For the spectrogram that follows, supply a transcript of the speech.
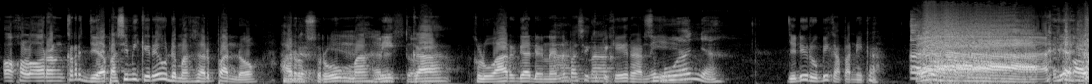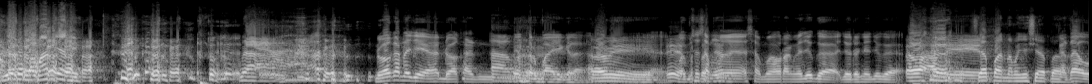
oh, kalau orang kerja pasti mikirnya udah masa depan dong. Harus rumah, nikah, keluarga dan lain-lain pasti kepikiran nih. Semuanya. Jadi Ruby kapan nikah? Ini omnya ke pamannya nih. nah, Doakan aja ya, doakan yang terbaik lah. Amin. Ya, Eh, Kalau bisa sama sama orangnya juga, jodohnya juga. Oh, amin. siapa namanya siapa? Gak tahu.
